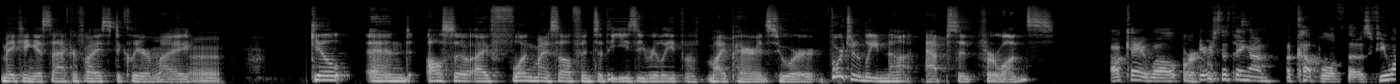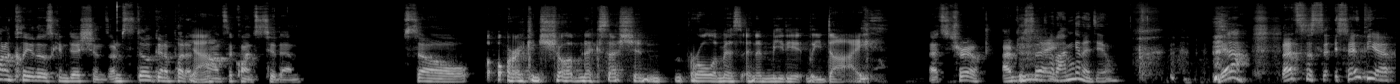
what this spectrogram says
Making a sacrifice to clear my Uh, guilt and also i flung myself into the easy relief of my parents who were fortunately not absent for once Okay, well, Or here's the thing on a couple of those. If you want to clear those conditions, I'm still going to put a Yeah. consequence to them. So or i can show up next session roll a miss and immediately die that's true. I'm just That's saying. what I'm gonna do. yeah, that's the Cynthia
